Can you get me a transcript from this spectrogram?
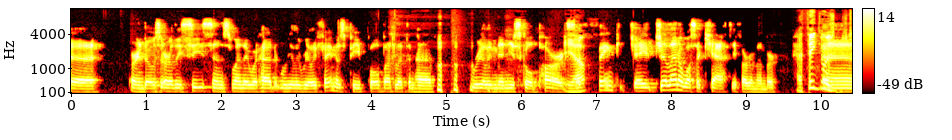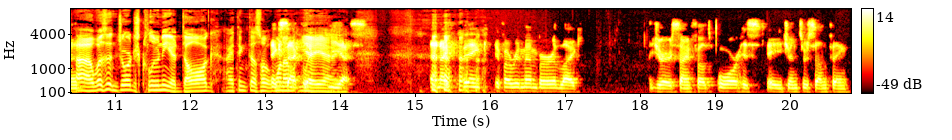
Uh, or in those early seasons when they would have really really famous people but let them have really minuscule parts. I think jay, jay leno was a cat if i remember. I think it was and, uh, wasn't george clooney a dog? I think that's what exactly, one of yeah yeah. Yes. And i think if i remember like jerry seinfeld or his agent or something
